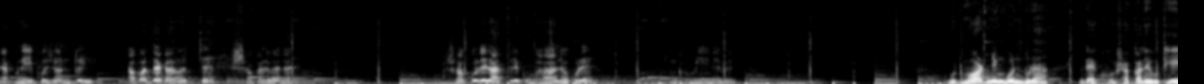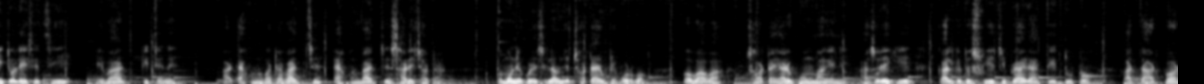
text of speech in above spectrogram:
এখন এই পর্যন্তই। আবার দেখা হচ্ছে সকালবেলায়। সকলে রাত্রে খুব ভালো করে ঘুমিয়ে নেবেন। গুড মর্নিং বন্ধুরা। দেখো, সকালে উঠেই চলে এসেছি এবার কিচেনে আর এখন কটা বাজছে? এখন বাজছে সাড়ে ছটা। তো মনে করেছিলাম যে ছটায় উঠে পড়ব। ও বাবা, ছটায় আর ঘুম ভাঙেনি। আসলে কি, কালকে তো শুয়েছি প্রায় রাত্রির দুটো। আর তারপর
